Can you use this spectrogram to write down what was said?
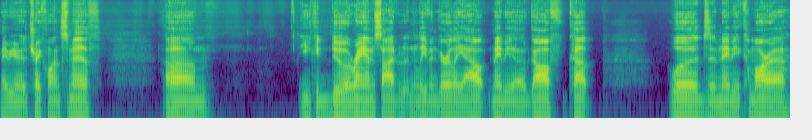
Maybe a Tre'Quan Smith. Um, you could do a Ram side and leaving Gurley out. Maybe a Goff Kupp, Woods and maybe a Kamara.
